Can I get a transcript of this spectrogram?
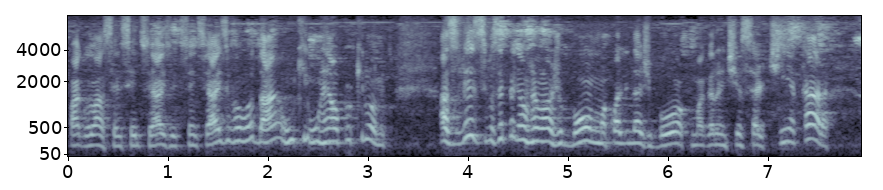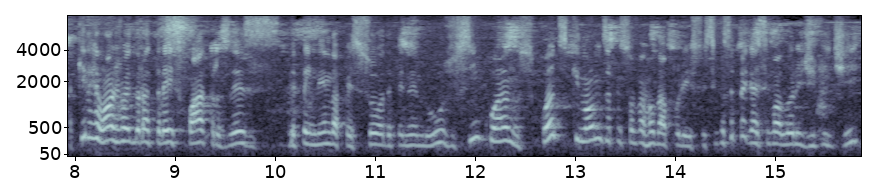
Pago lá 600 reais, 800 reais e vou rodar um, um real por quilômetro. Às vezes, se você pegar um relógio bom, uma qualidade boa, com uma garantia certinha, cara, aquele relógio vai durar 3, 4 vezes, dependendo da pessoa, dependendo do uso, 5 anos. Quantos quilômetros a pessoa vai rodar por isso? E se você pegar esse valor e dividir,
